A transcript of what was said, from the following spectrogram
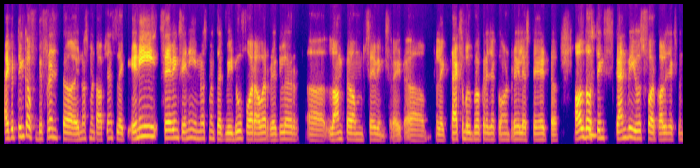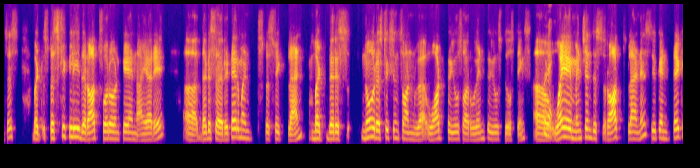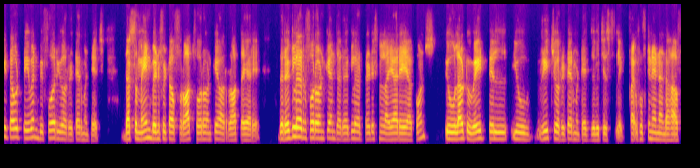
I could think of different uh, investment options, like any savings, any investments that we do for our regular uh, long-term savings, right? Uh, like taxable brokerage account, real estate, uh, all those Mm. things can be used for college expenses. But specifically, the Roth 401k and IRA, uh, that is a retirement-specific plan, but there is no restrictions on what to use or when to use those things. Uh, Correct. why I mentioned this Roth plan is you can take it out even before your retirement age that's the main benefit of Roth 401k or Roth IRA. The regular 401k and the regular traditional IRA accounts, you will have to wait till you reach your retirement age, which is like fi- 59 and a half.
